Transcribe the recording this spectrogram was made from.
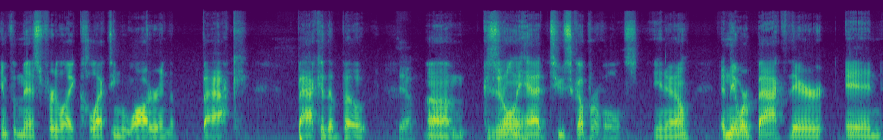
infamous for like collecting water in the back back of the boat. Yeah. Um cuz it only had two scupper holes, you know? And they were back there and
